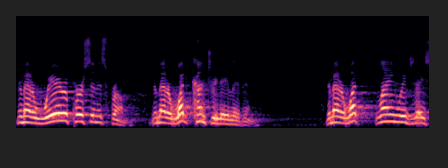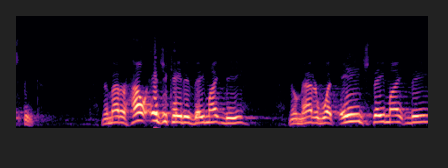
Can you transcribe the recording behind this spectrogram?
no matter where a person is from, no matter what country they live in, no matter what language they speak, no matter how educated they might be, no matter what age they might be,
